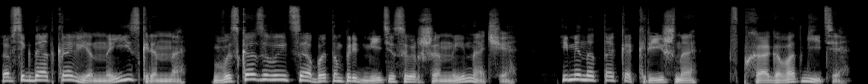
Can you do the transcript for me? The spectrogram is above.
а всегда откровенно и искренно, высказывается об этом предмете совершенно иначе. Именно так, как Кришна в Бхагавадгите.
